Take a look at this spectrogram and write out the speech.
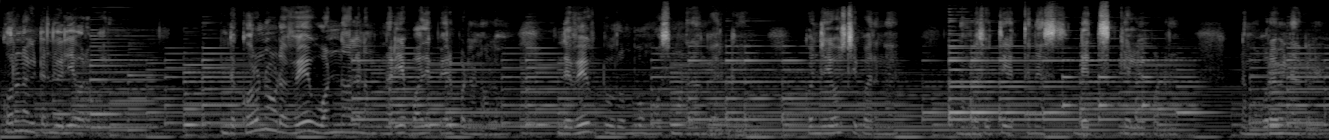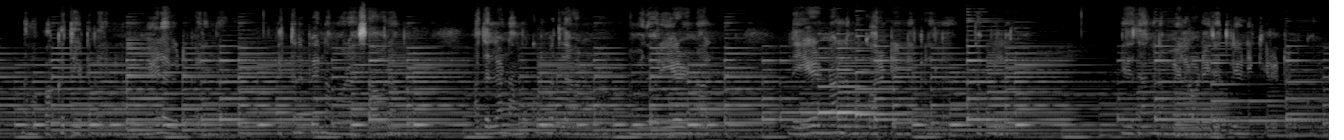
கொரோனா கிட்டேருந்து வெளியே வர பாருங்க. இந்த கொரோனாவோட வேவ் ஒன்னால் நமக்கு நிறைய பாதிப்பு ஏற்படலாம் இந்த வேவ் டூ ரொம்ப மோசமானதாங்க இருக்குது கொஞ்சம் யோசிச்சு பாருங்க. நம்மளை சுற்றி எத்தனை டெத்ஸ் கேள்விப்படுறோம் நம்ம உறவினர்கள் நம்ம பக்கத்து வீட்டுக்காரங்க நம்ம மேலே வீட்டுக்காரங்க எத்தனை பேர் நம்ம சாகுறாங்க அதெல்லாம் நம்ம குடும்பத்தில் வேணும்னா நம்ம இந்த ஒரு ஏழு நாள் இந்த ஏழு நாள் நம்ம குவாரண்டைன் இருக்கிறதுல தப்பு இல்லை. இதுதாங்க நம்ம எல்லாரோட இடத்துலையும் இன்னைக்கு கேட்டுட்டு இருக்கோம்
